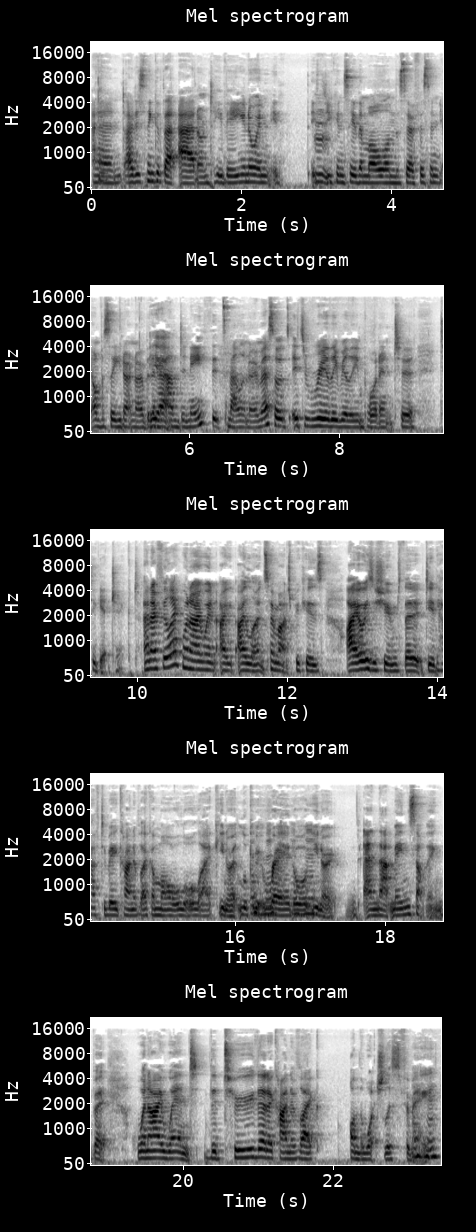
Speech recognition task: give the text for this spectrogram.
And I just think of that ad on TV. You know, when it, if you can see the mole on the surface, and obviously you don't know, but then Mm. Yeah. underneath it's melanoma. So it's it's really really important to to get checked. And I feel like when I went, I, I learned so much because I always assumed that it did have to be kind of like a mole or like, you know, it look a bit red or, you know, and that means something. But when I went, the two that are kind of like on the watch list for me,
